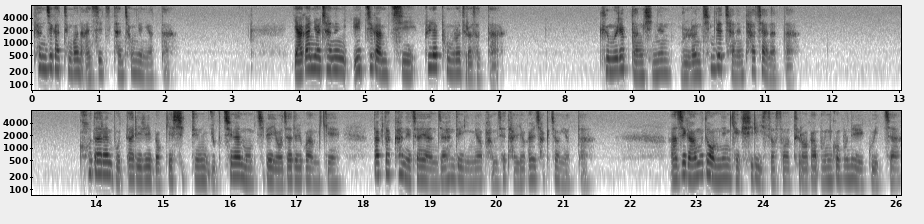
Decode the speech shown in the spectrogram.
편지 같은 건 안 쓸 듯한 청년이었다. 야간 열차는 일찌감치 플랫폼으로 들어섰다. 그 무렵 당신은 물론 침대차는 타지 않았다. 커다란 보따리를 몇 개씩 든 6층한 몸집의 여자들과 함께 딱딱한 의자에 앉아 흔들리며 밤새 달려갈 작정이었다. 아직 아무도 없는 객실이 있어서 들어가 문고분을 읽고 있자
